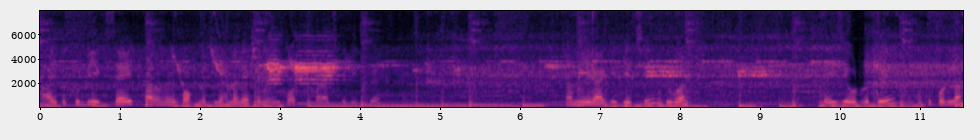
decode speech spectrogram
ভাই তো খুবই এক্সাইট কারণ ওই কখনো চিড়িয়াখানা দেখেনি এই প্রথমবার আজকে দেখতে। আমি এর আগে গেছি দুবার। তাই যে অটোতে উঠে পড়লাম।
